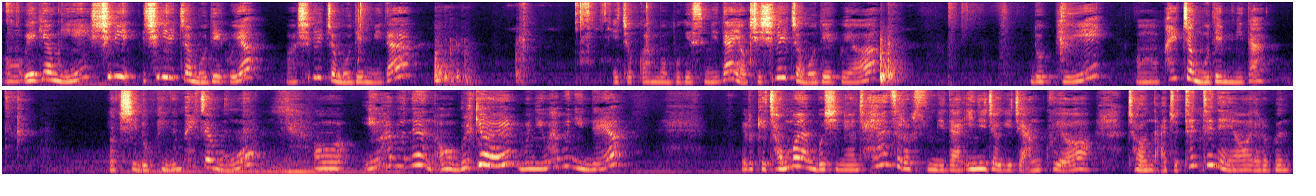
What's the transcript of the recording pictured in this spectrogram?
어, 외경이 12, 11.5대고요. 어, 11.5대입니다. 이쪽 거 한번 보겠습니다. 역시 11.5대고요. 높이 어, 8.5대입니다. 역시 높이는 8.5. 어, 이 화분은 어, 물결 무늬 화분인데요. 이렇게 전 모양 보시면 자연스럽습니다. 인위적이지 않고요. 전 아주 튼튼해요. 여러분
